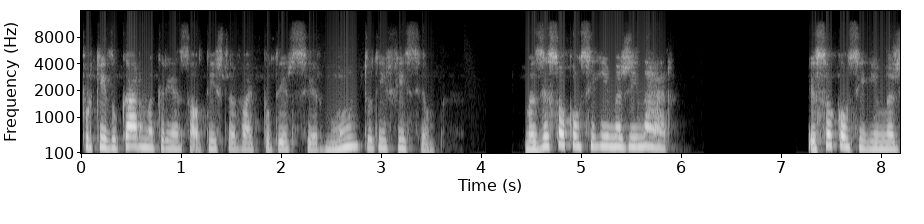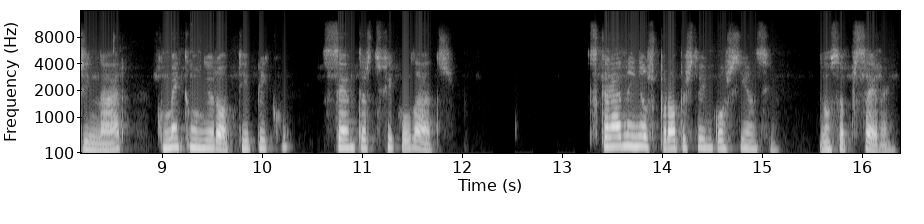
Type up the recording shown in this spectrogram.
Porque educar uma criança autista vai poder ser muito difícil. Mas eu só consigo imaginar. Eu só consigo imaginar como é que um neurotípico sente as dificuldades. Se calhar nem eles próprios têm consciência, não se apercebem.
